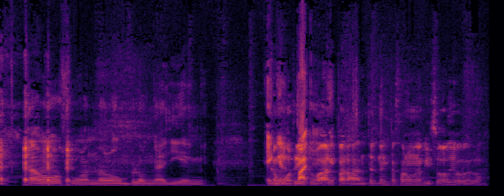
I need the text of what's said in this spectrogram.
Estamos fumando en un blon allí en, en como el ritual para antes de empezar un episodio, ¿verdad?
